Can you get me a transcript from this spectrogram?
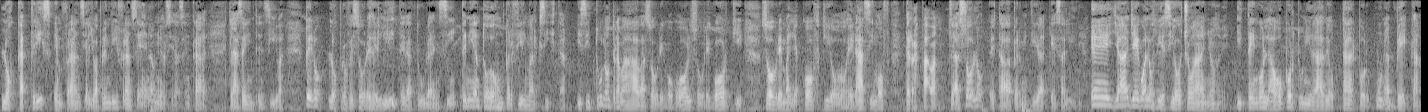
los Catrice en Francia, yo aprendí francés en la Universidad Central clases intensivas, pero los profesores de literatura en sí tenían todo un perfil marxista. Y si tú no trabajabas sobre Gogol, sobre Gorky, sobre Mayakovsky o Gerasimov, te raspaban. O sea, solo estaba permitida esa línea. Eh, ya llego a los 18 años y tengo la oportunidad de optar por una beca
